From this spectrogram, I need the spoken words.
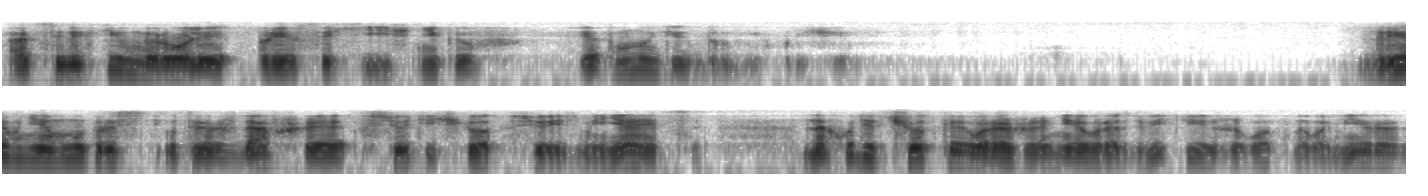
от селективной роли пресса хищников и от многих других причин. Древняя мудрость, утверждавшая «все течет, все изменяется», находит четкое выражение в развитии животного мира,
